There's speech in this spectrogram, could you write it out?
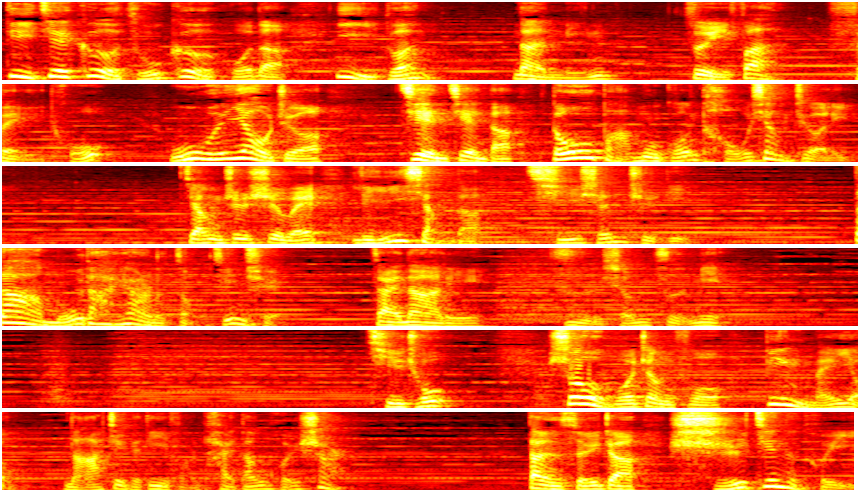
地界各族各国的异端、难民、罪犯、匪徒、无文要者，渐渐的都把目光投向这里，将之视为理想的栖身之地，大模大样的走进去，在那里自生自灭。起初，寿国政府并没有拿这个地方太当回事儿，但随着时间的推移，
